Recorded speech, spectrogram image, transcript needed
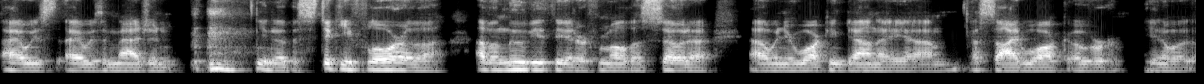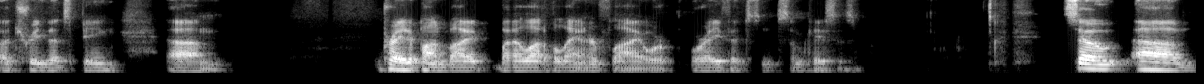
i always i always imagine you know the sticky floor of a of a movie theater from all the soda uh, when you're walking down a um, a sidewalk over you know a, a tree that's being um, preyed upon by by a lot of a lanternfly or or aphids in some cases. So um,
